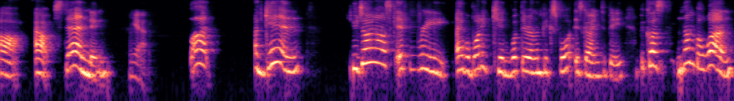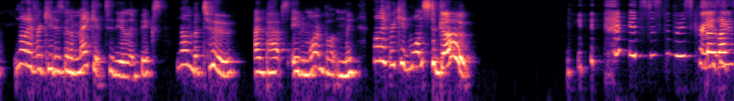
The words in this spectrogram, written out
are outstanding Yeah. but again you don't ask every able-bodied kid what their olympic sport is going to be because number one not every kid is going to make it to the olympics number two and perhaps even more importantly not every kid wants to go it's just the most So, like,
